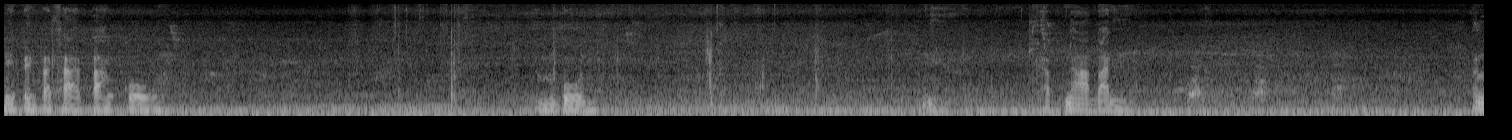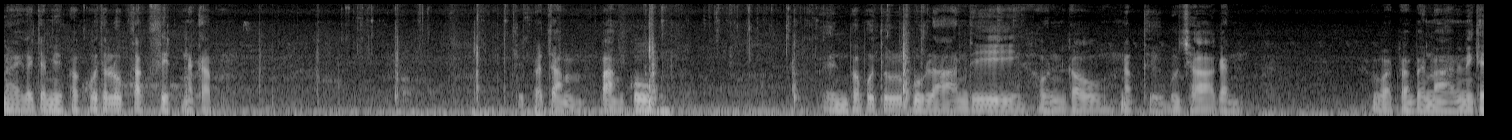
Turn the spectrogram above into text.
นี่เป็นปราสาทปางกูสมบูรณ์ ครับหน้าบันข้างในก็จะมีพระพุทธรูปศักดิ์สิทธิ์นะครับที่ประจำปางกูเป็นพระพุทธรูปโบราณที่คนเขานับถือบูชากันประวัติความเป็นมาไม่มีใคร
